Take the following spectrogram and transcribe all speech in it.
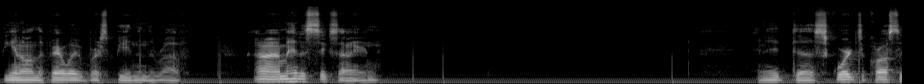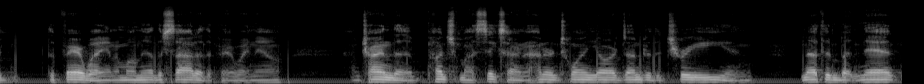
being on the fairway versus being in the rough. All right, I'm gonna hit a six iron. And it uh, squirts across the, the fairway, and I'm on the other side of the fairway now. I'm trying to punch my six iron 120 yards under the tree and nothing but net.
